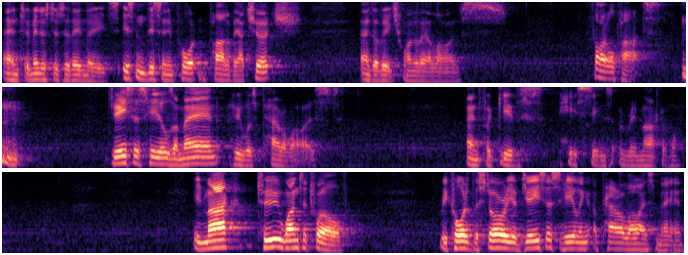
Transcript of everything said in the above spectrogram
and to minister to their needs. Isn't this an important part of our church and of each one of our lives? Final parts. Jesus heals a man who was paralysed and forgives his sins. Remarkable. In Mark 2 1 to 12, recorded the story of Jesus healing a paralysed man.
